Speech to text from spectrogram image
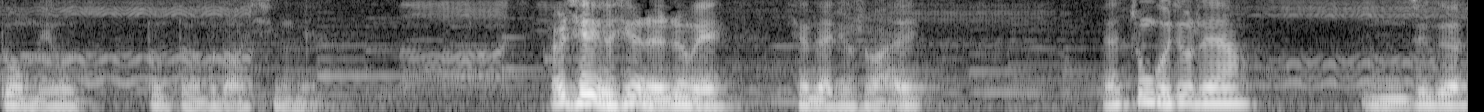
都没有都得不到幸免。而且有些人认为现在就说哎。哎，中国就这样，你这个，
